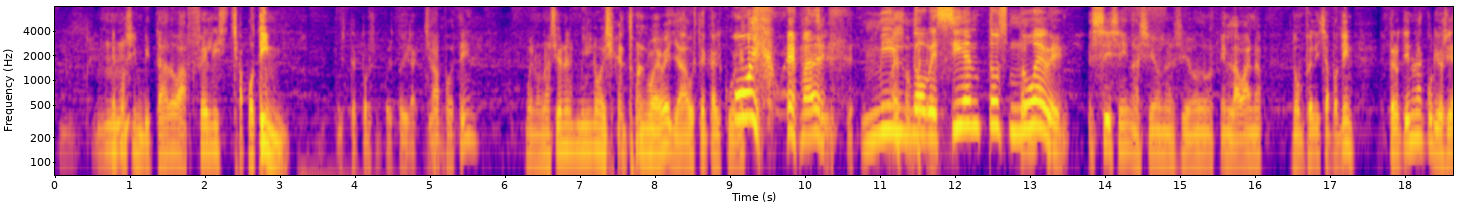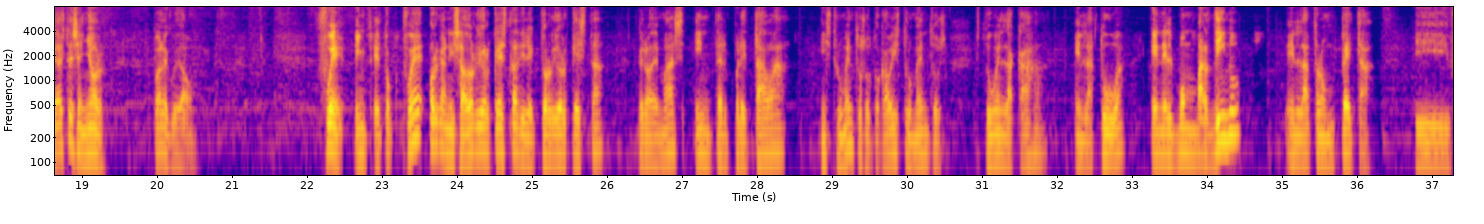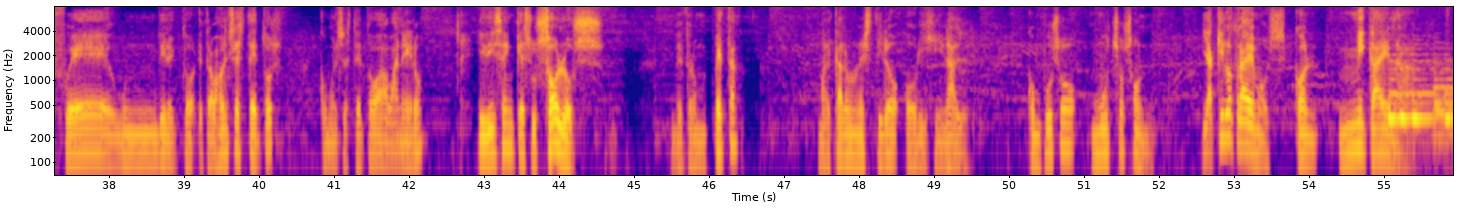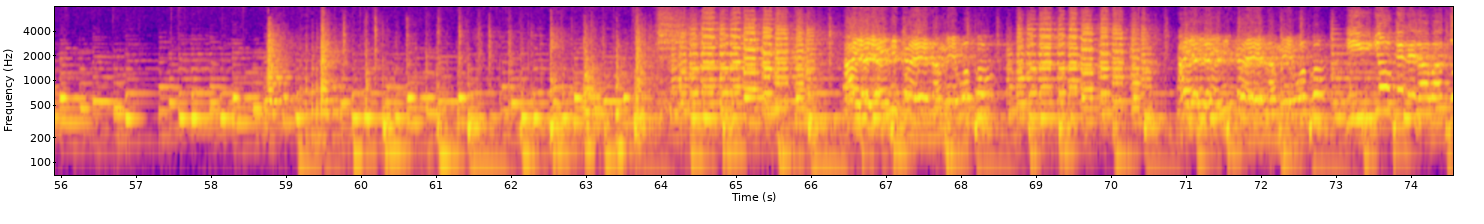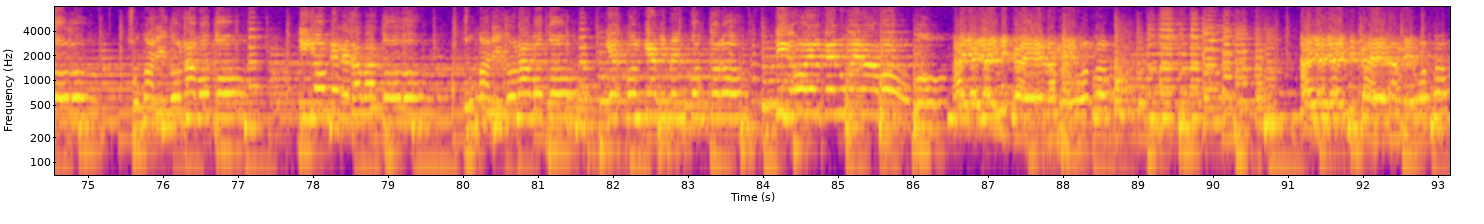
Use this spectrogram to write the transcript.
Hemos invitado a Félix Chapotín. Usted, por supuesto, dirá quién. Chapotín. Bueno, nació en el 1909, ya usted calcula. ¡Uy, madre! 1909. Sí, sí, nació, nació en La Habana, don Félix Chapotín. Pero tiene una curiosidad este señor. Póngale cuidado. Fue, eh, fue organizador de orquesta, director de orquesta, pero además interpretaba instrumentos o tocaba instrumentos. Estuvo en la caja, en la tuba, en el bombardino, en la trompeta. Y fue un director, eh, trabajó en sestetos, como el sesteto habanero, y dicen que sus solos de trompeta marcaron un estilo original. Compuso mucho son. Y aquí lo traemos con Micaela. Daba todo, su marido la votó. Y es porque a mí me encontró, dijo él que no era bobo. Ay, ay, ay, Micaela me botó. Ay, ay, ay, Micaela me botó.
